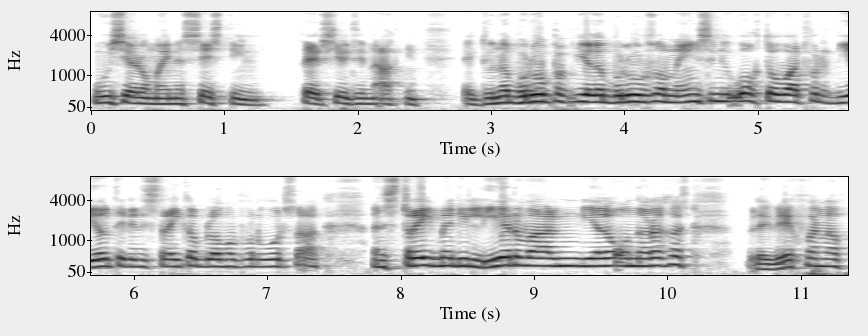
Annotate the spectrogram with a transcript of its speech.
Hoe sê Romeine 16 vers 17 en 18. Ek doen 'n beroep op julle broers om mense in die oog te hou wat verdeeldheid en struikelblomme veroorsaak in stryd met die leer waarin julle onderrig is bly weg vanaf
